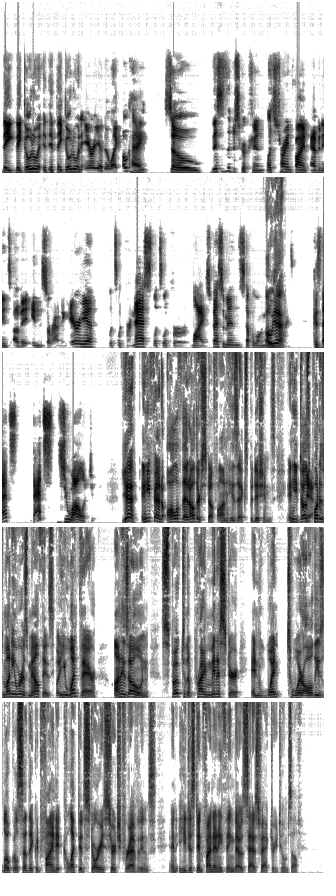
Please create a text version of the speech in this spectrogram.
They they go to if they go to an area, they're like, okay, so this is the description. Let's try and find evidence of it in the surrounding area. Let's look for nests. Let's look for live specimens, stuff along oh, those Oh, yeah. lines. Because that's that's zoology. yeah. And he found all of that other stuff on his expeditions. And he does Yeah. put his money where his mouth is. But he went there on his own, spoke to the prime minister, and went to where all these locals said they could find it, collected stories, searched for evidence, and he just didn't find anything that was satisfactory to himself.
